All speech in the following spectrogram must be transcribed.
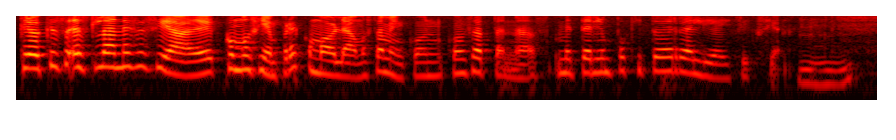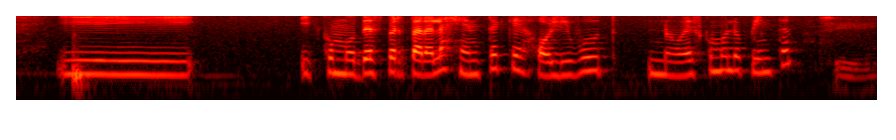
creo que es, es la necesidad de como siempre como hablábamos también con, con Satanás meterle un poquito de realidad y ficción Ujú. y y como despertar a la gente que Hollywood no es como lo pintan sí.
